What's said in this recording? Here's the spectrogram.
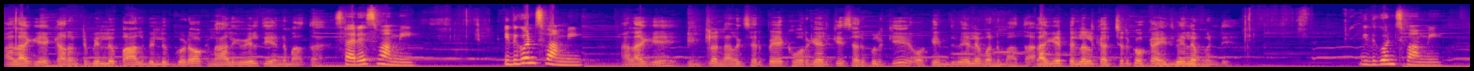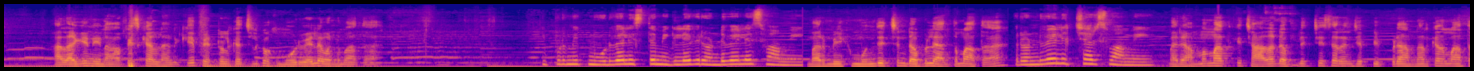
అలాగే కరెంటు బిల్లు పాల బిల్లుకి కూడా ఒక నాలుగు వేలు తీయండి మాత. సరే స్వామి. ఇదిగోండి స్వామి. అలాగే ఇంట్లో నెలకు సరిపోయే కూరగాయలకి సరుకులకి ఒక ఎనిమిది వేలు ఇవ్వండి మాత. అలాగే పిల్లల ఖర్చులకు ఒక ఐదు వేలు ఇవ్వండి. ఇదిగోండి స్వామి. అలాగే నేను ఆఫీస్కి వెళ్ళడానికి పెట్రోల్ ఖర్చులకు ఒక మూడు వేలు ఇవ్వండి మాత. ఇప్పుడు మీకు మూడు వేలు ఇస్తే మిగిలేవి రెండు వేలే స్వామి. మరి మీకు ముందు ఇచ్చిన డబ్బులు ఎంత మాత? రెండు వేలు ఇచ్చారు స్వామి. మరి అమ్మ మాతకి చాలా డబ్బులు ఇచ్చేసారని చెప్పి ఇప్పుడే అన్నారు కదా మాత.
